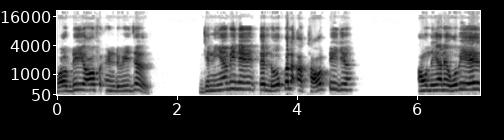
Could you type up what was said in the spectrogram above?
ਬਾਡੀ ਆਫ ਇੰਡੀਵਿਜੂਅਲ ਜਿੰਨੀਆਂ ਵੀ ਨੇ ਤੇ ਲੋਕਲ ਅਥਾਰਟੀਜ਼ ਆਉਂਦੀਆਂ ਨੇ, ਉਹ ਵੀ ਇਹ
